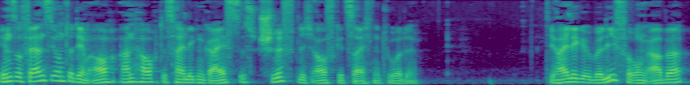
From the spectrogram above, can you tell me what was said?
insofern sie unter dem Anhauch des Heiligen Geistes schriftlich aufgezeichnet wurde. Die heilige Überlieferung aber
